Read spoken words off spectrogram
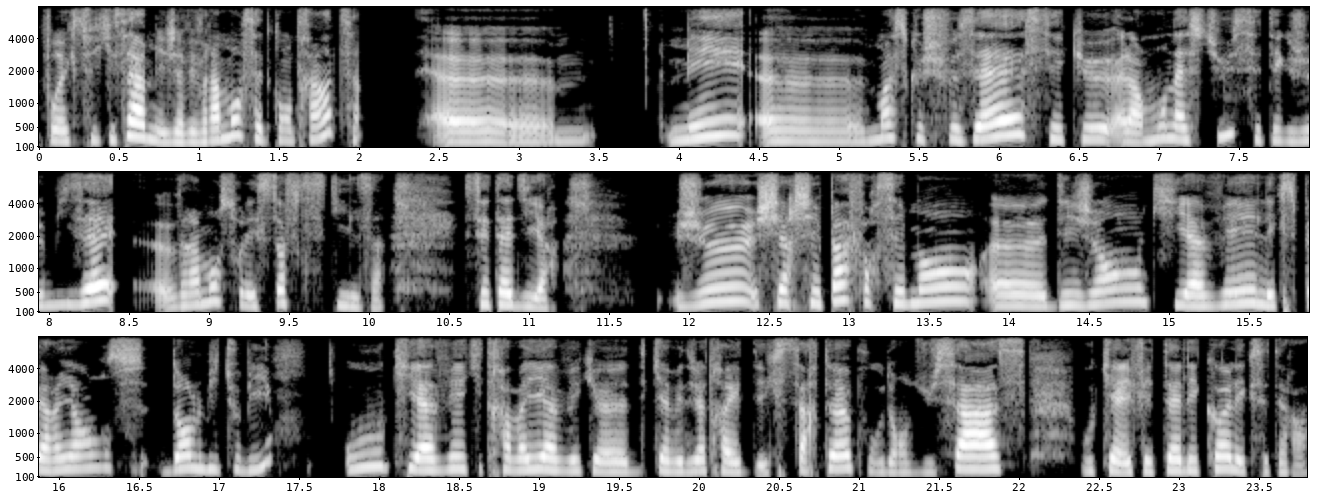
pour expliquer ça, mais j'avais vraiment cette contrainte. Hem, Mais moi, ce que je faisais, c'est que alors mon astuce, c'était que je misais, vraiment sur les soft skills. C'est-à-dire, je cherchais pas forcément, des gens qui avaient l'expérience dans le B2B ou qui avaient qui travaillaient avec, qui avaient déjà travaillé avec des startups ou dans du SaaS ou qui avaient fait telle école et cetera.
